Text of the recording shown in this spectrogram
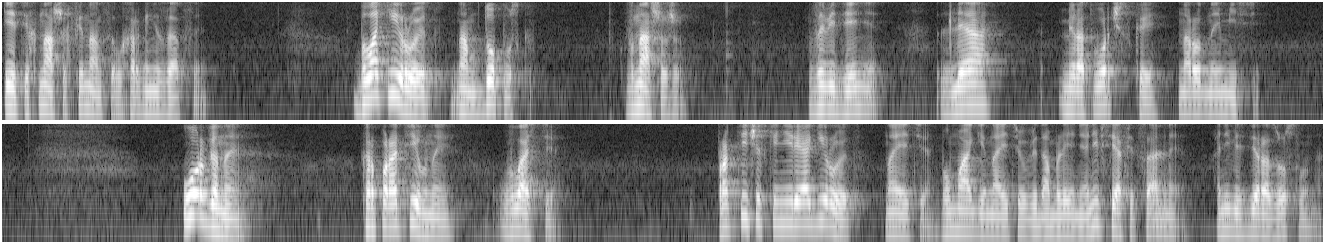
этих наших финансовых организаций, блокирует нам допуск в наше же заведение для миротворческой народной миссии. Органы корпоративной власти практически не реагируют на эти бумаги, на эти уведомления. Они все официальные, они везде разосланы.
